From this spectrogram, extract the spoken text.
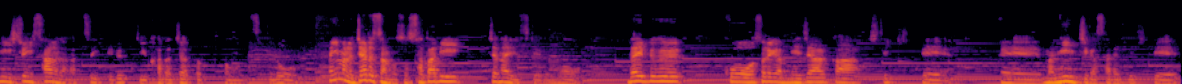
に一緒にサウナがついてるっていう形だったと思うんですけど、まあ、今の JAL さんのそのサタビじゃないですけれどもだいぶこうそれがメジャー化してきて、えーまあ、認知がされてきて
